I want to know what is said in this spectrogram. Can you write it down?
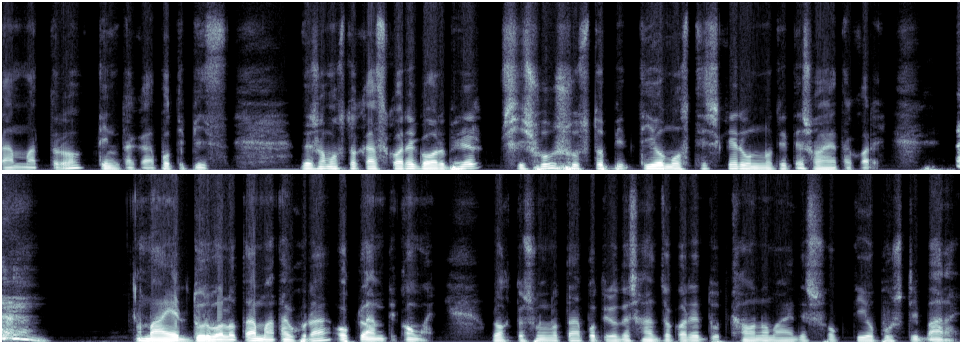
দাম মাত্র তিন টাকা প্রতি পিস যে সমস্ত কাজ করে, গর্ভের শিশুর সুস্থ বৃদ্ধি ও মস্তিষ্কের উন্নতিতে সহায়তা করে। মায়ের দুর্বলতা, মাথা ঘোরা ও ক্লান্তি কমায়। রক্ত শূন্যতা প্রতিরোধে সাহায্য করে, দুধ খাওয়ানো মায়েদের শক্তি ও পুষ্টি বাড়ায়।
